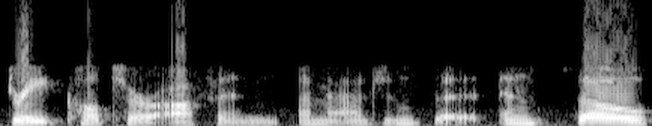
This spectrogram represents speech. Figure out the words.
straight culture often imagines it. And so,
